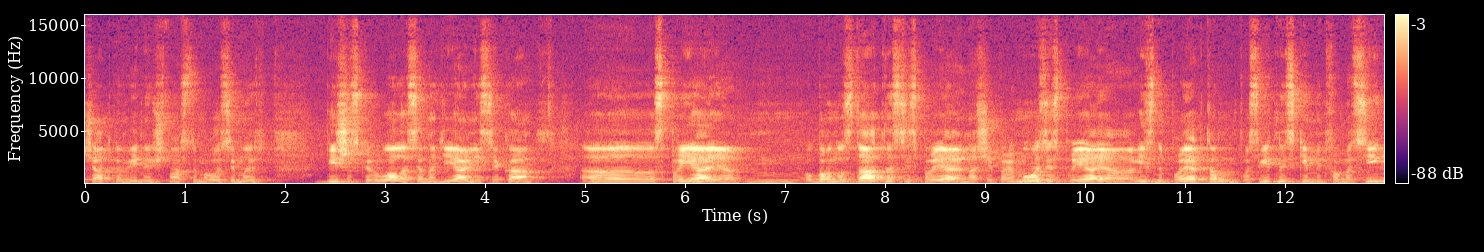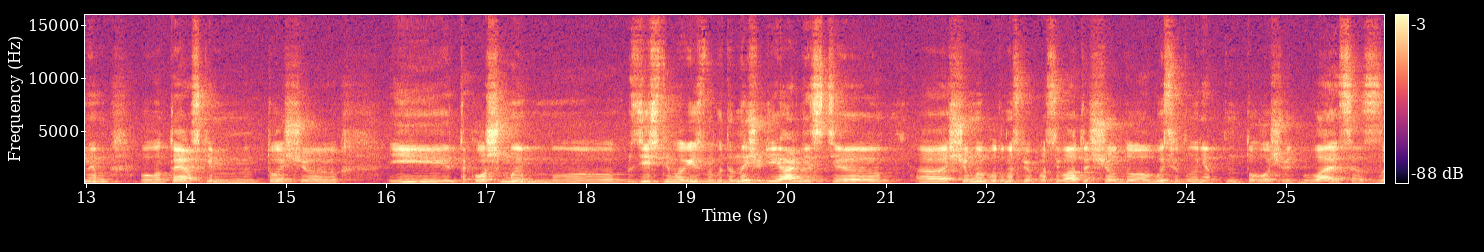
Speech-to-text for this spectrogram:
початком війни в 2014 році ми більше скерувалися на діяльність, яка е, сприяє обороноздатності, сприяє нашій перемозі, сприяє різним проєктам просвітницьким, інформаційним, волонтерським тощо. І також ми здійснюємо різну видавничу діяльність, е, е, що ми будемо співпрацювати щодо висвітлення того, що відбувається з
